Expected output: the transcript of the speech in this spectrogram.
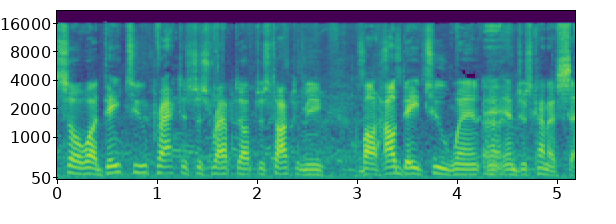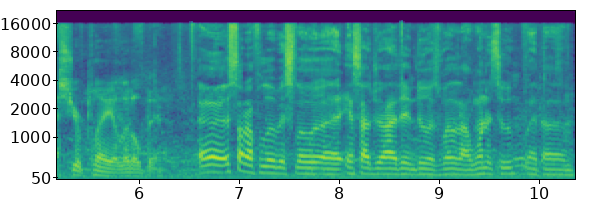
So uh, day two practice just wrapped up. Just talk to me about how day two went and, and just kind of assess your play a little bit. Uh, it started off a little bit slow. Uh, inside drill I didn't do as well as I wanted to, but um,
